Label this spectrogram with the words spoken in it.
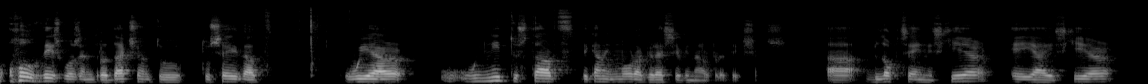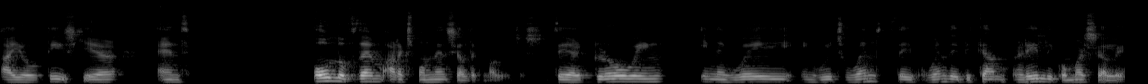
all this was introduction to, to say that we are we need to start becoming more aggressive in our predictions. Uh, blockchain is here, AI is here, IoT is here, and all of them are exponential technologies. They are growing in a way in which when they when they become really commercially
